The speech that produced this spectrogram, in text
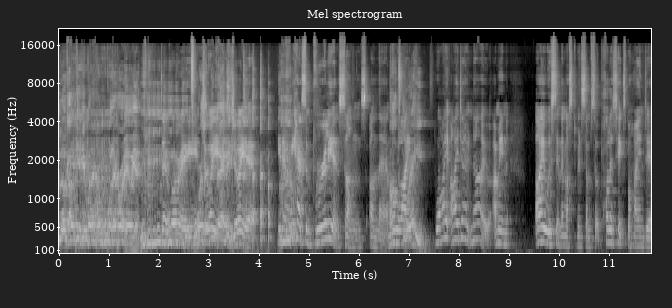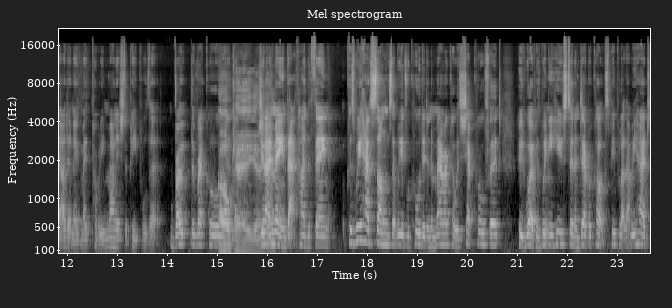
look I'll give you whatever whatever I owe you Don't worry, It's worth enjoy every it, enjoy it. You know, we had some brilliant songs on there. Oh, we like, great. why? I don't know. I mean, I always think there must have been some sort of politics behind it. I don't know. They probably managed the people that wrote the record. the- Okay, yeah, Do you know what I mean? That kind of thing. Because we had songs that we had recorded in America with Shep Crawford, who'd worked with Whitney Houston and Deborah Cox, people like that. We had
